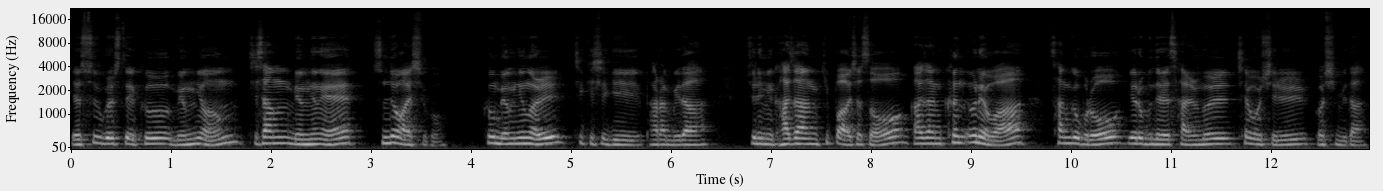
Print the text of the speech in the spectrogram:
예수 그리스도의 그 명령 지상 명령에 순종하시고 그 명령을 지키시기 바랍니다. 주님이 가장 기뻐하셔서 가장 큰 은혜와 상급으로 여러분들의 삶을 채우실 것입니다.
